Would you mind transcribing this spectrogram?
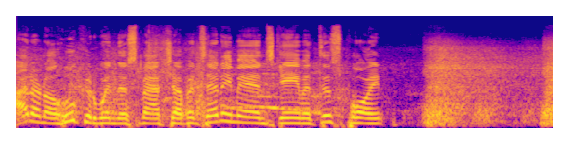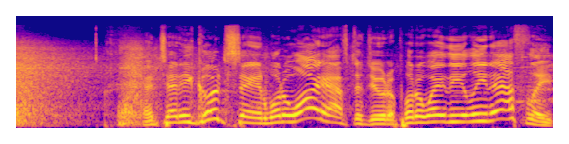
I don't know who could win this matchup. It's any man's game at this point. And Teddy Good saying, What do I have to do to put away the elite athlete?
